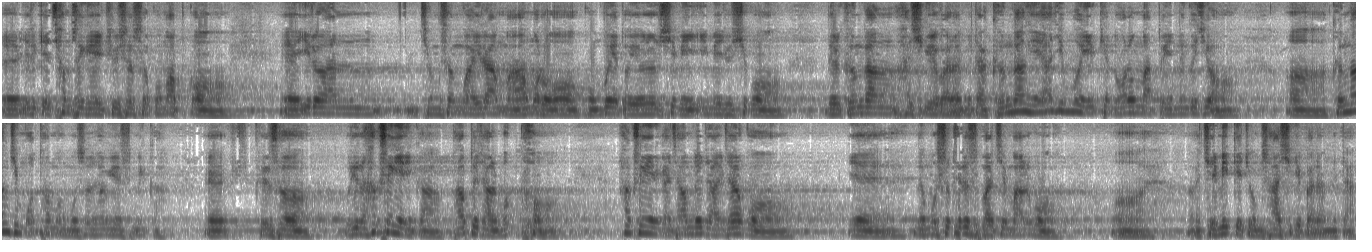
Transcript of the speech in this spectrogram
에, 이렇게 참석해 주셔서 고맙고, 에, 이러한 정성과 이러한 마음으로 공부에도 열심히 임해 주시고, 늘 건강하시길 바랍니다. 건강해야지 뭐 이렇게 노는 맛도 있는 거죠. 어, 건강치 못하면 무슨 소용이 있습니까? 예, 그래서 우리는 학생이니까 밥도 잘 먹고 학생이니까 잠도 잘 자고 예, 너무 스트레스 받지 말고 어, 어, 재밌게 좀 사시기 바랍니다.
